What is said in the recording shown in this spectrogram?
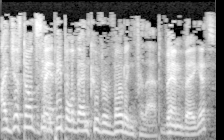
I just don't see Van- the people of Vancouver voting for that. Van Vegas.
